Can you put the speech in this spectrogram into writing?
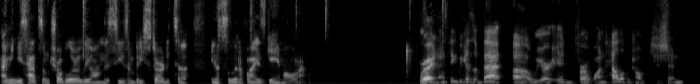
I mean, he's had some trouble early on this season, but he started to you know solidify his game all around. Right. I think because of that, uh, we are in for one hell of a competition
